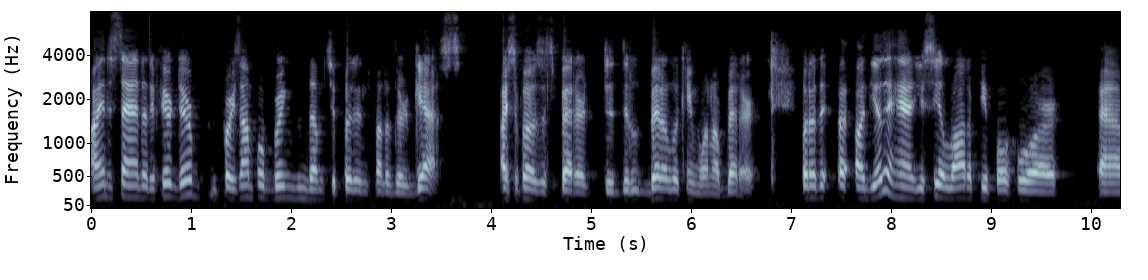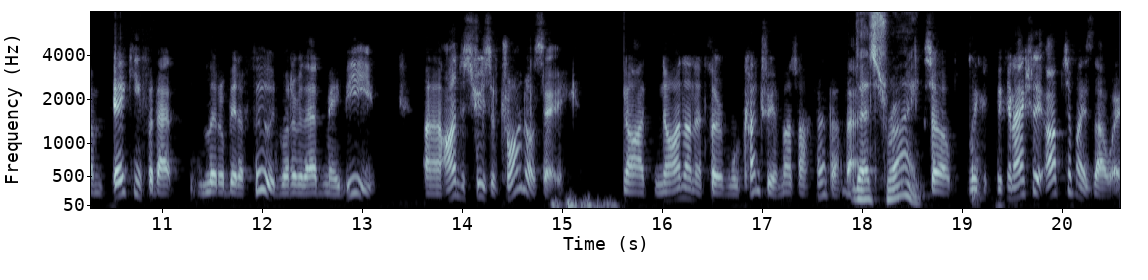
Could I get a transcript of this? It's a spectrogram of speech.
I understand that if you're there, for example, bringing them to put in front of their guests, I suppose it's better, the, the better looking one are better. But on the, uh, on the, other hand, you see a lot of people who are um, aching for that little bit of food, whatever that may be, uh, on the streets of Toronto, say, not not on a third world country. I'm not talking about that. That's right. So we, we can actually optimize that way.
